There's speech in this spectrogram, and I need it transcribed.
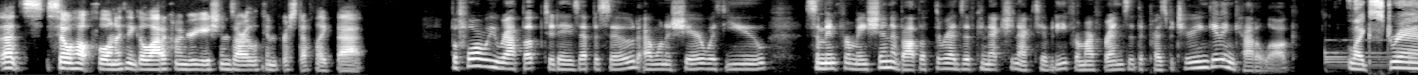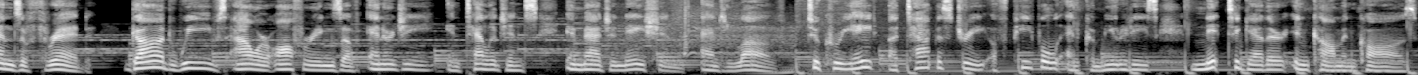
That's so helpful and i think a lot of congregations are looking for stuff like that before we wrap up today's episode, I want to share with you some information about the Threads of Connection activity from our friends at the Presbyterian Giving Catalog. Like strands of thread, God weaves our offerings of energy, intelligence, imagination, and love to create a tapestry of people and communities knit together in common cause,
